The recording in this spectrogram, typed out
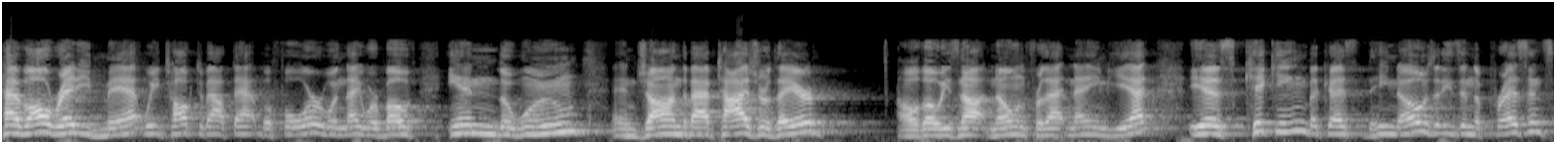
have already met. We talked about that before when they were both in the womb. And John the Baptizer there, although he's not known for that name yet, is kicking because he knows that he's in the presence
